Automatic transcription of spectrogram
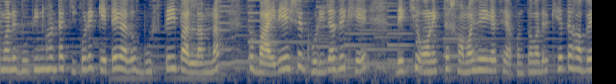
মানে দু তিন ঘণ্টা কি করে কেটে গেল বুঝতেই পারলাম না। তো বাইরে এসে ঘড়িটা দেখে দেখছি অনেকটা সময় হয়ে গেছে, এখন তো আমাদের খেতে হবে।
